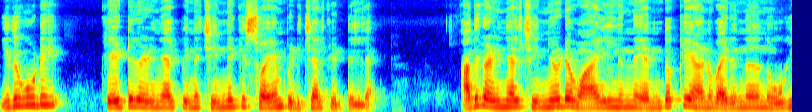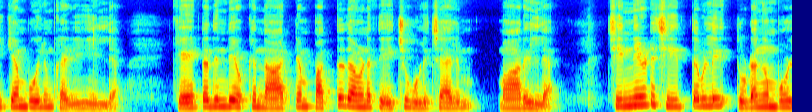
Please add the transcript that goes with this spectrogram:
ഇതുകൂടി കേട്ട് കഴിഞ്ഞാൽ പിന്നെ ചിന്നയ്ക്ക് സ്വയം പിടിച്ചാൽ കിട്ടില്ല. അത് കഴിഞ്ഞാൽ ചിന്നയുടെ വായിൽ നിന്ന് എന്തൊക്കെയാണ് വരുന്നതെന്ന് ഊഹിക്കാൻ പോലും കഴിയില്ല. കേട്ടതിന്റെയൊക്കെ നാറ്റം പത്ത് തവണ തേച്ചു കുളിച്ചാലും മാറില്ല. ചിന്നയുടെ ചീത്തവിളി തുടങ്ങുമ്പോൾ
